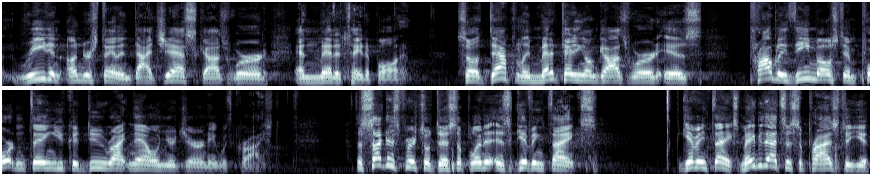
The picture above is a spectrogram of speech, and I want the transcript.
read and understand and digest God's Word and meditate upon it. So, definitely, meditating on God's Word is probably the most important thing you could do right now on your journey with Christ. The second spiritual discipline is giving thanks giving thanks. Maybe that's a surprise to you,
